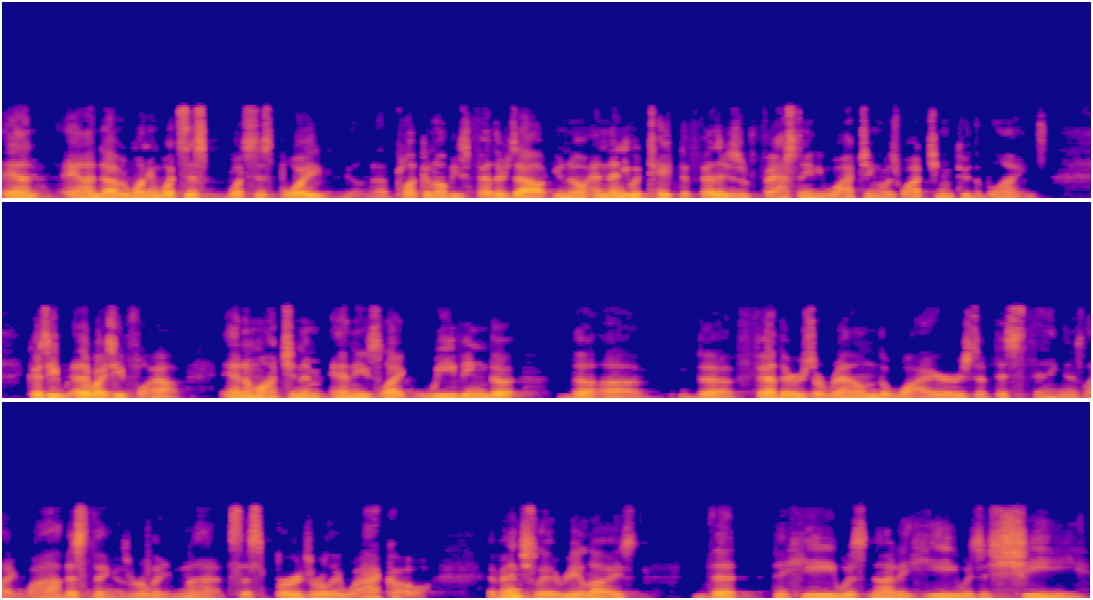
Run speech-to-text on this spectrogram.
And, and I was wondering what's this, what's this boy uh, plucking all these feathers out, you know? And then he would take the feathers. It was fascinating watching. I was watching him through the blinds because he, otherwise he'd fly out. And I'm watching him, and he's like weaving the, the, uh, the feathers around the wires of this thing. It's like, wow, this thing is really nuts. This bird's really wacko. Eventually, I realized that the he was not a he, was a she,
